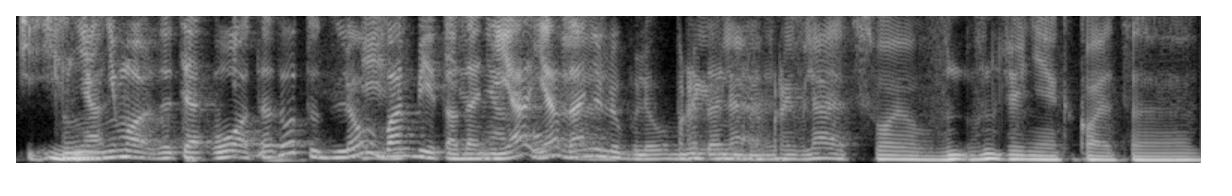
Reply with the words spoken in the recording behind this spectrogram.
и- из не, не может, тебя- Вот, это вот тут Лева Из- бомбит, а из Дани. Я, я Даню люблю. мне Даня проявля- нравится. проявляют свое вн- внутреннее какое-то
